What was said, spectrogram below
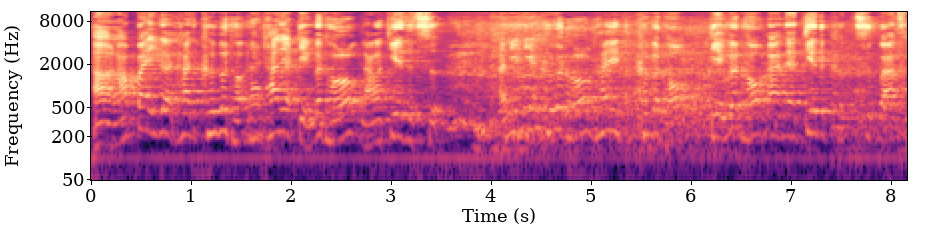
啊，然后拜一个，他磕个头，他他要点个头，然后接着吃，啊念念磕个头，他也磕个头，点个头，然后再接着磕吃瓜子，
